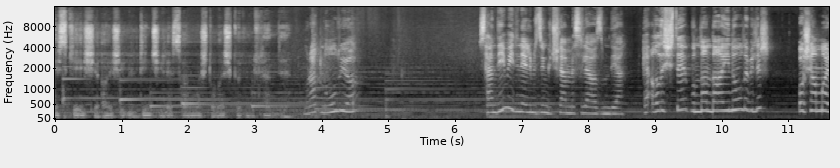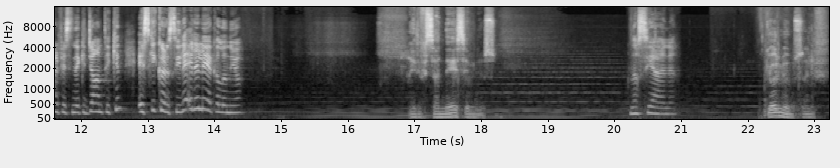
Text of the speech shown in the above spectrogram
eski eşi Ayşegül Dinç ile sarmaş dolaş görüntülendi. Murat ne oluyor? Sen değil miydin elimizin güçlenmesi lazım diyen? E al işte bundan daha iyi ne olabilir? Boşanma arifesindeki Can Tekin eski karısıyla el ele yakalanıyor. Elif sen neye seviniyorsun? Nasıl yani? Görmüyor musun Elif?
